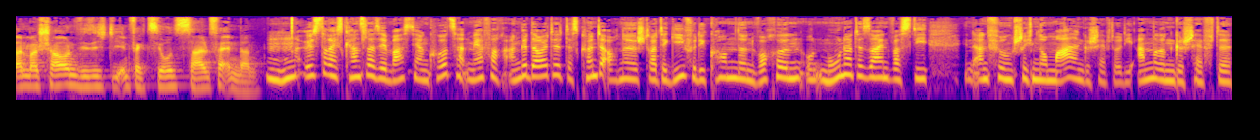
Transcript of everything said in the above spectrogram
dann mal schauen, wie sich die Infektionszahlen verändern. Mhm. Österreichs Kanzler Sebastian Kurz hat mehrfach angedeutet, das könnte auch eine Strategie für die kommenden Wochen und Monate sein, was die in Anführungsstrichen normalen Geschäfte oder die anderen Geschäfte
